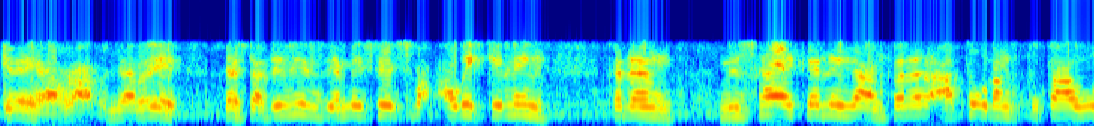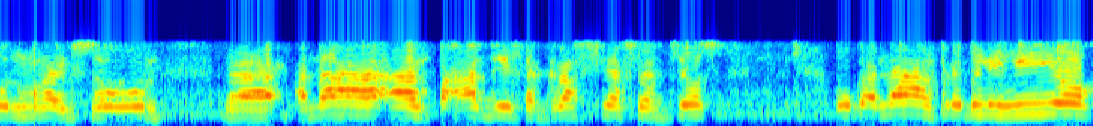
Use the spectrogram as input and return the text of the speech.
kini nga Kaya this is the message awakening kanang minsay kani nga ang tanan ato ng pukawon mga igsoon nga ana ang paagi sa grasya sa Dios ug ana ang pribilehiyo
